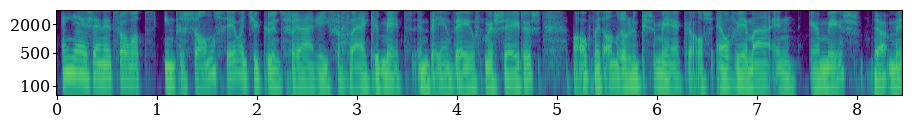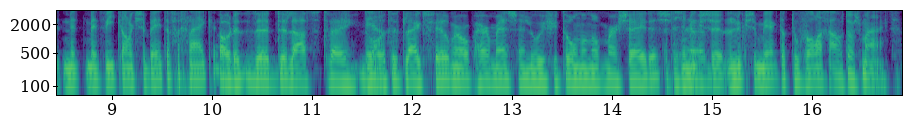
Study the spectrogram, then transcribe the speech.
En jij zei net wel wat interessants. Hè? Want je kunt Ferrari vergelijken met een BMW of Mercedes. Maar ook met andere luxe merken als LVMA en Hermes. Ja. Met, met, met wie kan ik ze beter vergelijken? Oh, de, de, de laatste twee. Ja. Het, het lijkt veel meer op Hermes en Louis Vuitton dan op Mercedes. Het is een luxe, uh, luxe merk dat toevallig auto's maakt.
